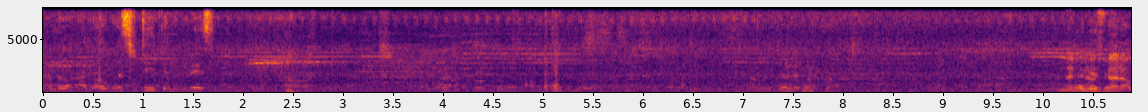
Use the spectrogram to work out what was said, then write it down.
హలో హలో ఒక సిటీ తెలుగు ప్లేస్ అందరికీ నమస్కారం.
